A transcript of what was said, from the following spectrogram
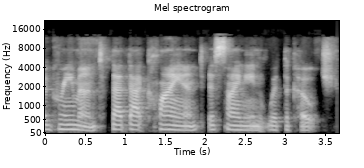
agreement that that client is signing with the coach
